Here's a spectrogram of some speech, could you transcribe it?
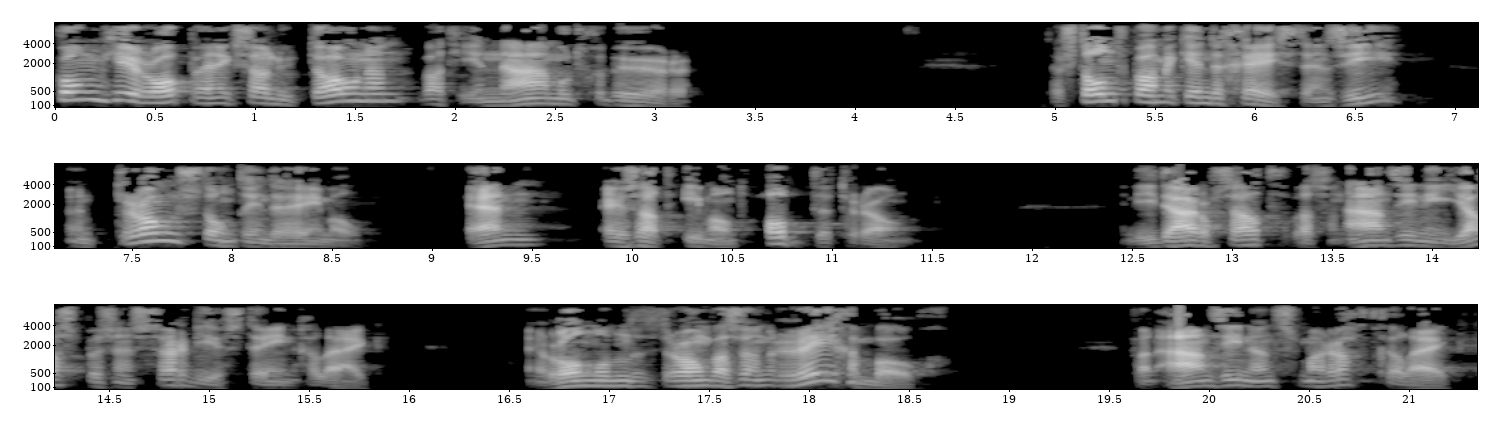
Kom hierop en ik zal u tonen wat hierna moet gebeuren. Terstond kwam ik in de geest en zie, een troon stond in de hemel. En er zat iemand op de troon. En die daarop zat, was van aanzien in jaspers en sardiussteen gelijk. En rondom de troon was een regenboog. Van aanzien een smaragd gelijk.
